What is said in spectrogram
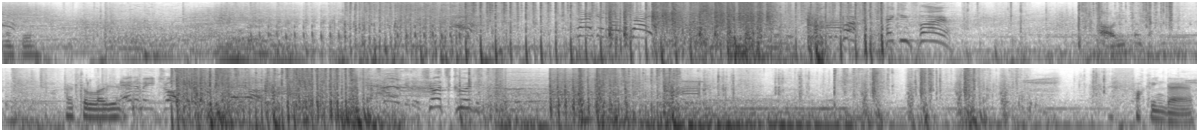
Thank you. Target on sight. Fuck! Taking fire! Oh, you took that. I had to lug it. Enemy dropping into the AO. Shot's good! Fucking down.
